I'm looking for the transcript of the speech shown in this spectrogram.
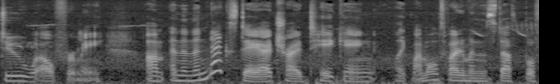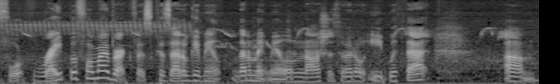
do well for me. Um, and then the next day I tried taking like my multivitamin and stuff before, right before my breakfast, because that'll give me, that'll make me a little nauseous if I don't eat with that. Um,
